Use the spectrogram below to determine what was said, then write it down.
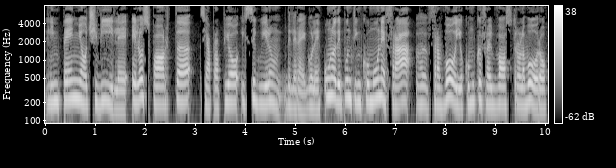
l'impegno civile e lo sport sia proprio il seguire delle regole. Uno dei punti in comune fra, eh, fra voi o comunque fra il vostro lavoro.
